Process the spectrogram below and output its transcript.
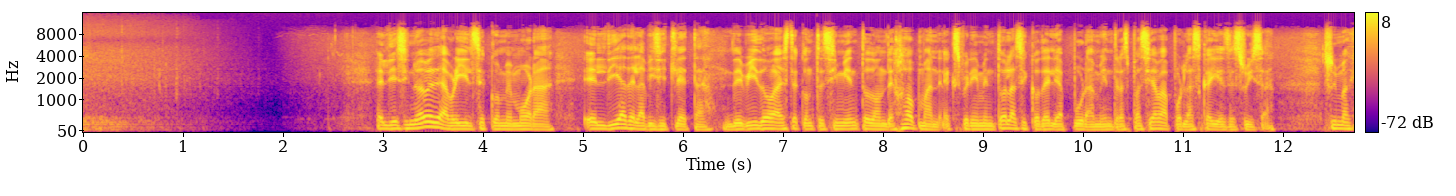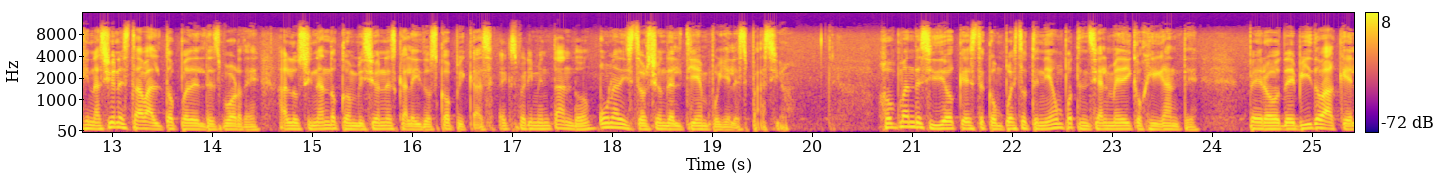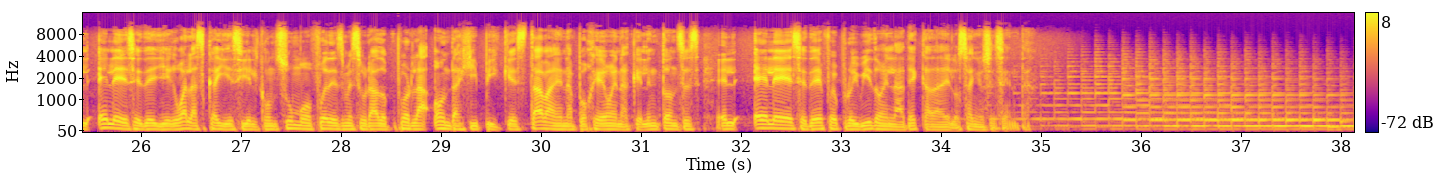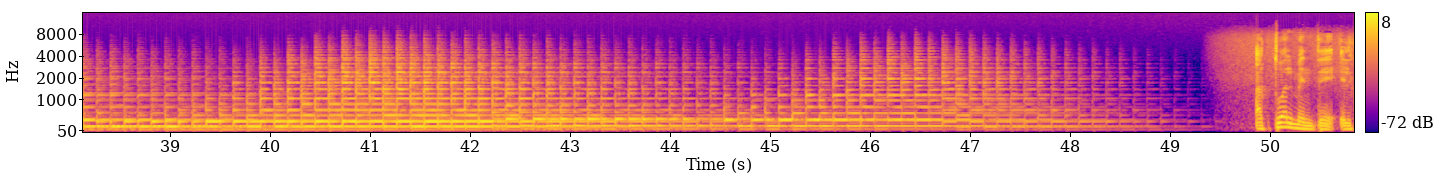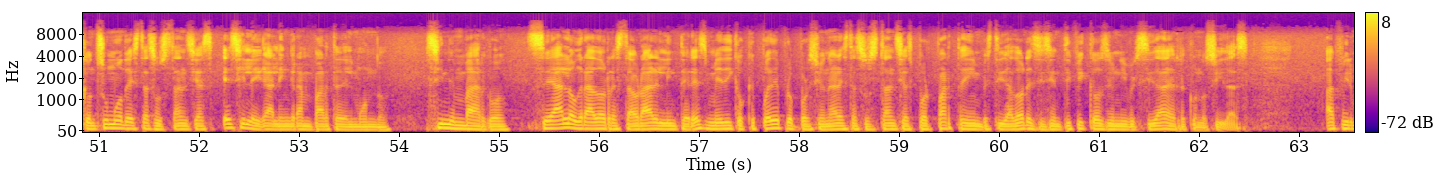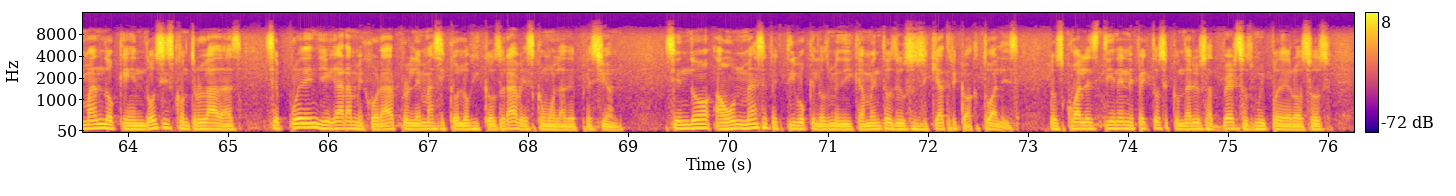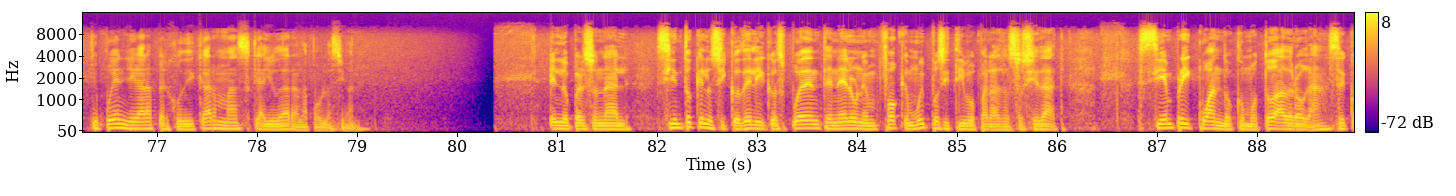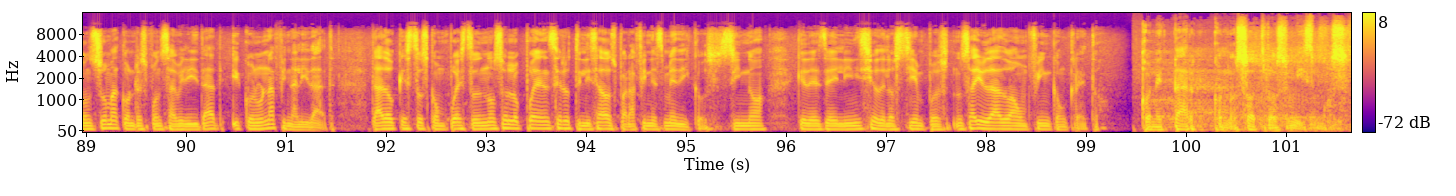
El 19 de abril se conmemora el Día de la Bicicleta, debido a este acontecimiento donde Hoffman experimentó la psicodelia pura mientras paseaba por las calles de Suiza. Su imaginación estaba al tope del desborde, alucinando con visiones caleidoscópicas, experimentando una distorsión del tiempo y el espacio. Hoffman decidió que este compuesto tenía un potencial médico gigante, pero debido a que el LSD llegó a las calles y el consumo fue desmesurado por la onda hippie que estaba en apogeo en aquel entonces, el LSD fue prohibido en la década de los años 60. Actualmente, el consumo de estas sustancias es ilegal en gran parte del mundo. Sin embargo, se ha logrado restaurar el interés médico que puede proporcionar estas sustancias por parte de investigadores y científicos de universidades reconocidas, afirmando que en dosis controladas se pueden llegar a mejorar problemas psicológicos graves como la depresión, siendo aún más efectivo que los medicamentos de uso psiquiátrico actuales, los cuales tienen efectos secundarios adversos muy poderosos que pueden llegar a perjudicar más que ayudar a la población. En lo personal, siento que los psicodélicos pueden tener un enfoque muy positivo para la sociedad, siempre y cuando, como toda droga, se consuma con responsabilidad y con una finalidad, dado que estos compuestos no solo pueden ser utilizados para fines médicos, sino que desde el inicio de los tiempos nos ha ayudado a un fin concreto, conectar con nosotros mismos.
